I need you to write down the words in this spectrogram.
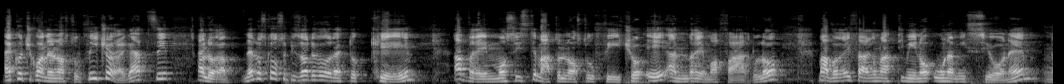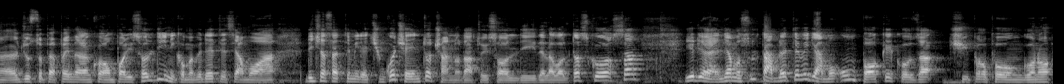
Eccoci qua nel nostro ufficio ragazzi, allora nello scorso episodio avevo detto che avremmo sistemato il nostro ufficio e andremo a farlo, ma vorrei fare un attimino una missione, eh, giusto per prendere ancora un po' di soldini, come vedete siamo a 17.500, ci hanno dato i soldi della volta scorsa, io direi andiamo sul tablet e vediamo un po' che cosa ci propongono,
